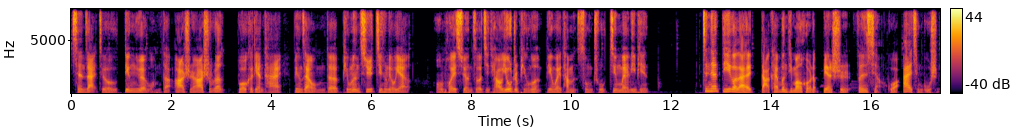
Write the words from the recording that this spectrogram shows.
现在就订阅我们的二十人二十问博客电台，并在我们的评论区进行留言。我们会选择几条优质评论，并为他们送出精美礼品。今天第一个来打开问题盲盒的，便是分享过爱情故事的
